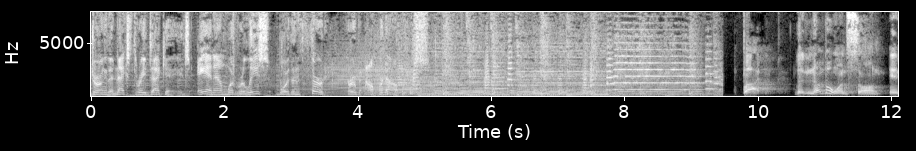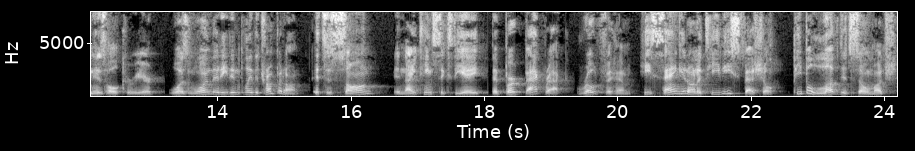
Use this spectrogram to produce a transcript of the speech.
During the next three decades, A&M would release more than 30 Herb Alpert albums. The number one song in his whole career was one that he didn't play the trumpet on. It's a song in 1968 that Burt Bacharach wrote for him. He sang it on a TV special. People loved it so much,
